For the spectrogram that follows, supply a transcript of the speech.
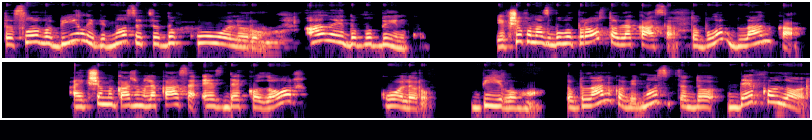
То слово білий відноситься до кольору, а не до будинку. Якщо б у нас було просто la casa, то було б бланка. А якщо ми кажемо la casa es de color, кольору білого, то бланко відноситься до color,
